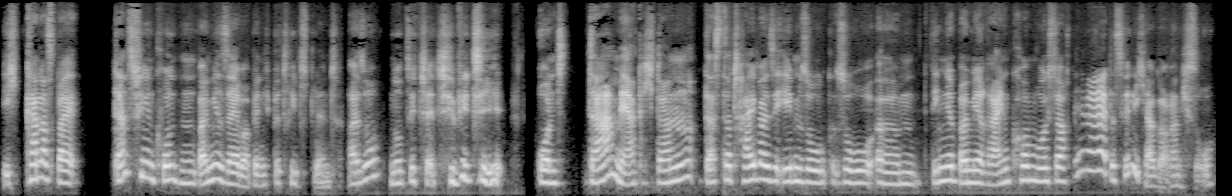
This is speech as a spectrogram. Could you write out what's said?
Ich kann das bei ganz vielen Kunden, bei mir selber bin ich betriebsblind. Also nutze ich ChatGPT. Und da merke ich dann, dass da teilweise eben so, so ähm, Dinge bei mir reinkommen, wo ich sage, ja, das will ich ja gar nicht so.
